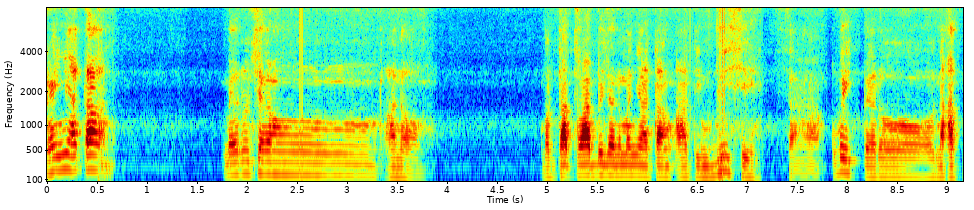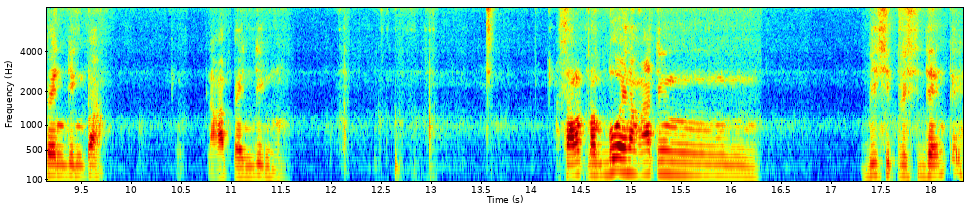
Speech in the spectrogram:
Ngayon yata, meron siyang, ano, magta-travel na naman yata ang ating busy sa Kuwait, pero nakapending pa. Nakapending. Sarap ng buhay ng ating busy presidente.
